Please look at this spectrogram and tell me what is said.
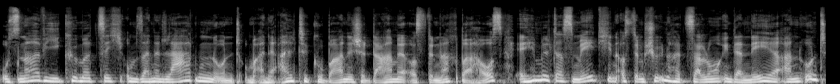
Usnavi kümmert sich um seinen Laden und um eine alte kubanische Dame aus dem Nachbarhaus. Er himmelt das Mädchen aus dem Schönheitssalon in der Nähe an und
